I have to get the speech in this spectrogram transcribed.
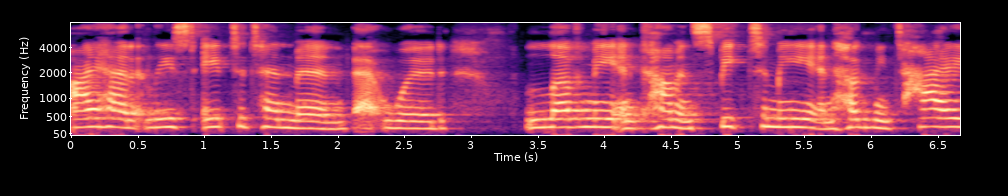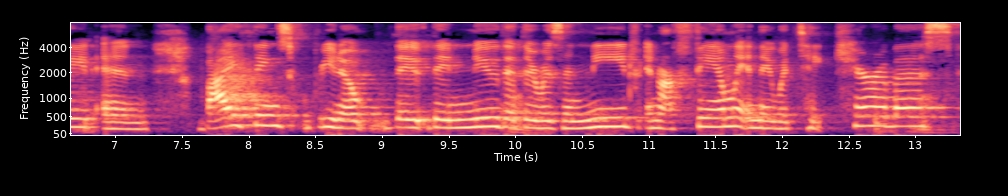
I had at least eight to 10 men that would love me and come and speak to me and hug me tight and buy things. You know, they, they knew that there was a need in our family and they would take care of us.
